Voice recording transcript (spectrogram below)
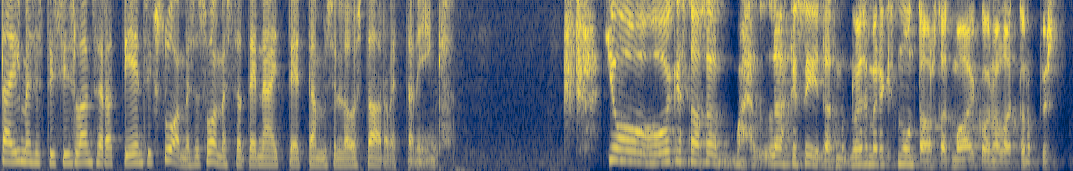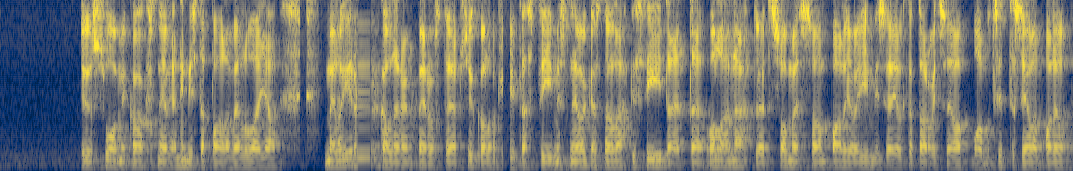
tai ilmeisesti siis lanserattiin ensiksi Suomessa. Suomessa te näitte, että tämmöisellä olisi tarvetta, niinkö? Joo, oikeastaan se lähti siitä, että no esimerkiksi mun tausta, että mä aikoinaan laittanut pystyyn Suomi 24 nimistä palvelua ja meillä on Irkkalleren perustaja psykologi tässä tiimissä, niin oikeastaan lähti siitä, että ollaan nähty, että somessa on paljon ihmisiä, jotka tarvitsevat apua, mutta sitten siellä on paljon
